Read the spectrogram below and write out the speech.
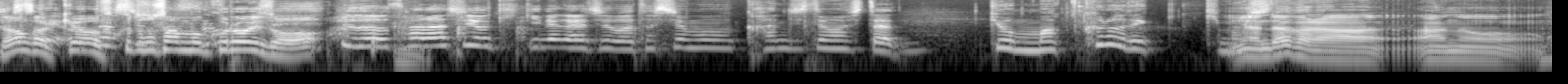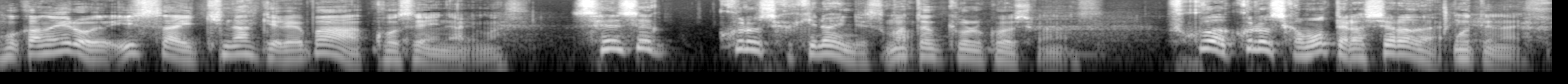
なんか今日福戸さんも黒いぞ。ちょっと話を聞きながらちょっと私も感じてました今日真っ黒で来まいやだからあの他の色を一切着なければ個性になります。先生黒しか着ないんですか？全く黒黒しかないです。服は黒しか持ってらっしゃらない。持ってないです。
